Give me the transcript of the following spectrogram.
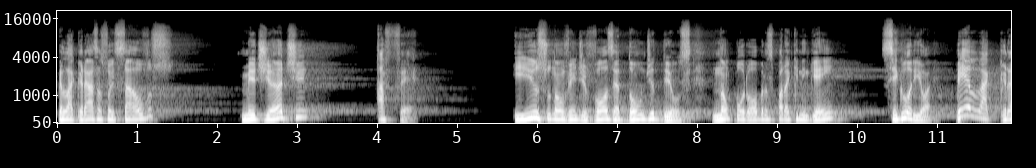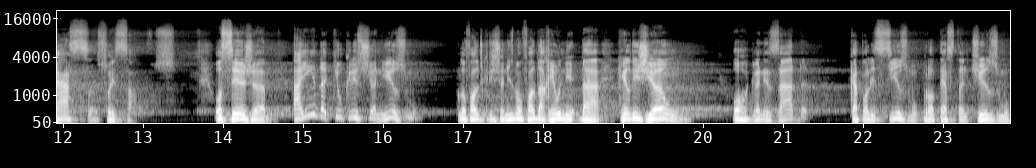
Pela graça sois salvos, mediante a fé. E isso não vem de vós, é dom de Deus, não por obras para que ninguém se glorie. Pela graça sois salvos. Ou seja, ainda que o cristianismo, quando eu falo de cristianismo, eu falo da, da religião organizada, catolicismo, protestantismo,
